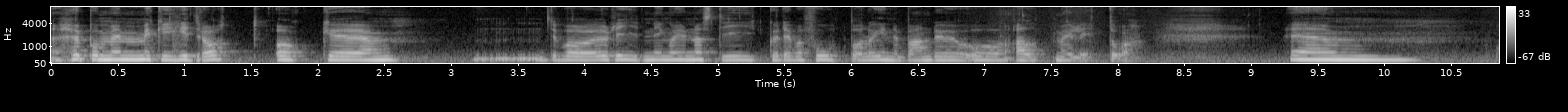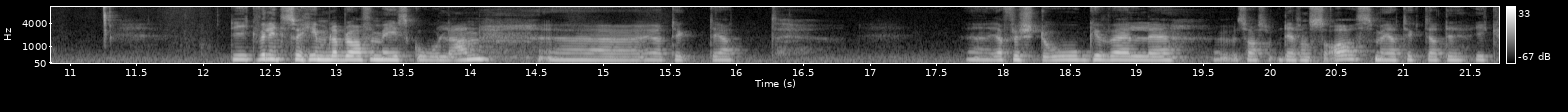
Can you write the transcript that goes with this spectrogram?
Eh, höll på med mycket idrott och eh, det var ridning och gymnastik och det var fotboll och innebandy och allt möjligt då. Ehm, det gick väl inte så himla bra för mig i skolan. Eh, jag tyckte att eh, jag förstod väl eh, det som sades men jag tyckte att det gick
